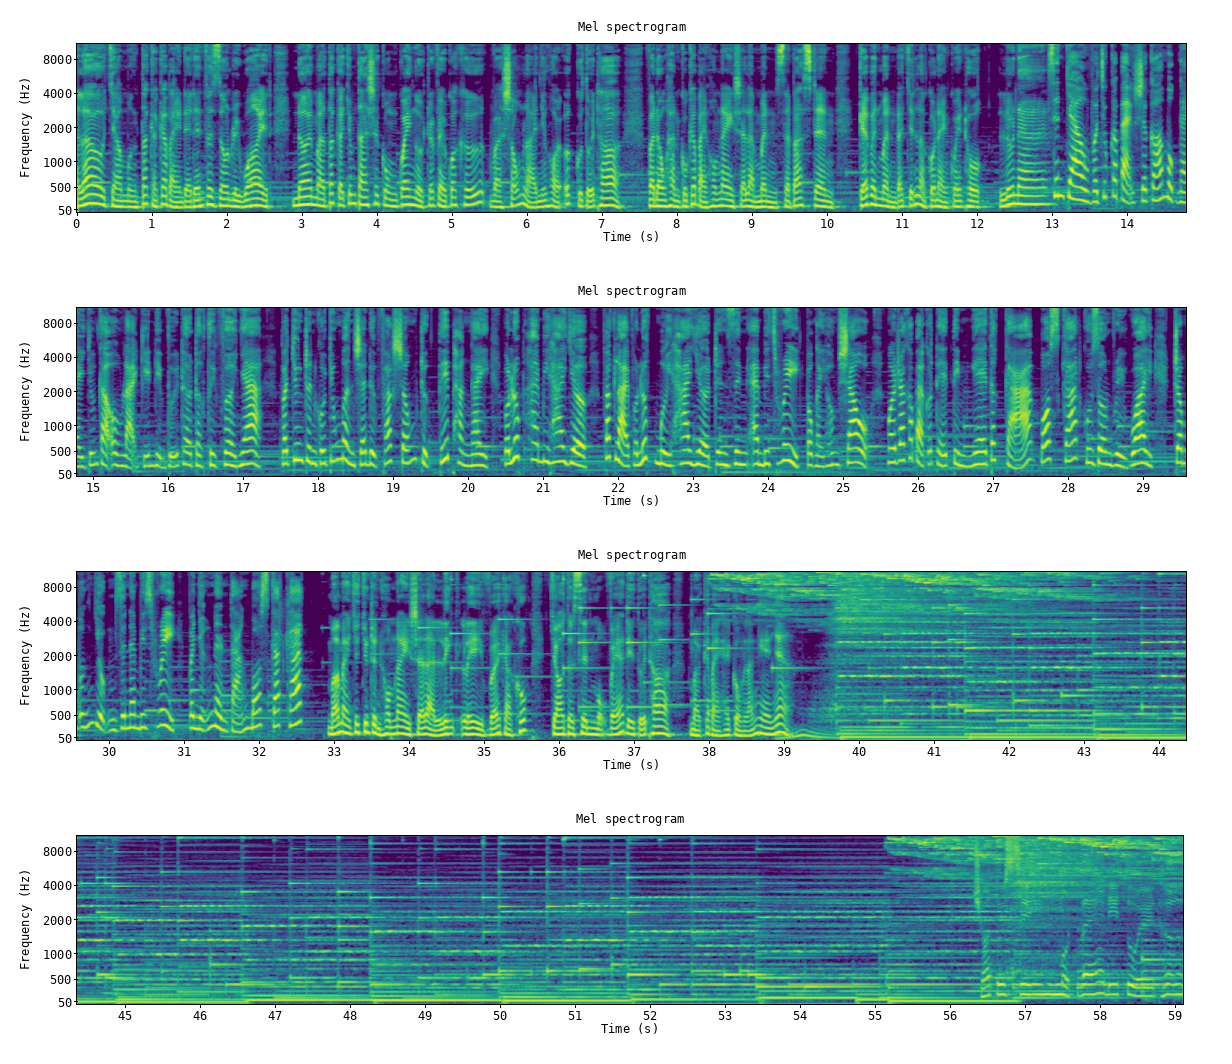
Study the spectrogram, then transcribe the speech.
Hello, chào mừng tất cả các bạn đã đến với Zone Rewind, nơi mà tất cả chúng ta sẽ cùng quay ngược trở về quá khứ và sống lại những hồi ức của tuổi thơ. Và đồng hành của các bạn hôm nay sẽ là mình, Sebastian. Kế bên mình đó chính là cô nàng quen thuộc, Luna. Xin chào và chúc các bạn sẽ có một ngày chúng ta ôn lại kỷ niệm tuổi thơ thật tuyệt vời nha. Và chương trình của chúng mình sẽ được phát sóng trực tiếp hàng ngày vào lúc 22 giờ, phát lại vào lúc 12 giờ trên Zing MP3 vào ngày hôm sau. Ngoài ra các bạn có thể tìm nghe tất cả podcast của Zone Rewind trong ứng dụng Zin MP3 và những nền tảng podcast khác. Mở màn cho chương trình hôm nay sẽ là Link Lee với ca khúc Cho tôi xin một vé đi tuổi thơ. Mời các bạn hãy cùng lắng nghe nha. Tôi xin một vé đi tuổi thơ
